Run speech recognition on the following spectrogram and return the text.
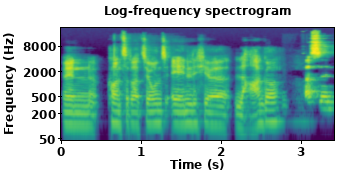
in konzentrationsähnliche Lager. Was sind,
